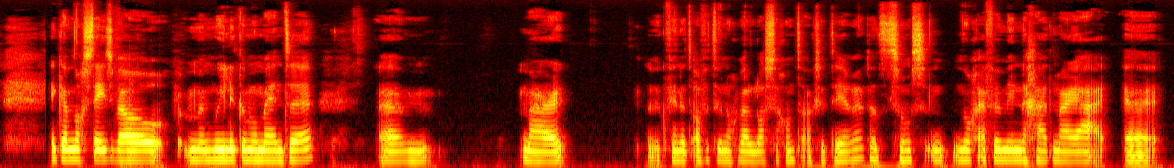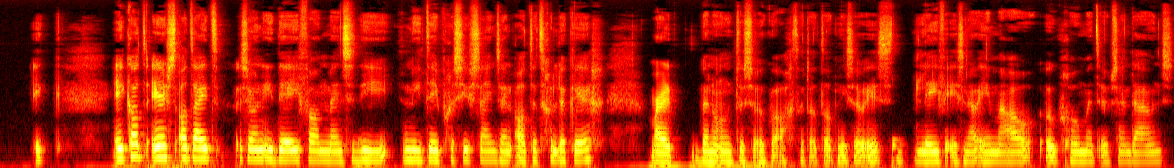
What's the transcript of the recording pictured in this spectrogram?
ik heb nog steeds wel mijn moeilijke momenten. Ehm, maar ik vind het af en toe nog wel lastig om te accepteren. Dat het soms nog even minder gaat. Maar ja, eh, ik, ik had eerst altijd zo'n idee van mensen die niet depressief zijn, zijn altijd gelukkig. Maar ik ben er ondertussen ook wel achter dat dat niet zo is. Het leven is nou eenmaal ook gewoon met ups en downs.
